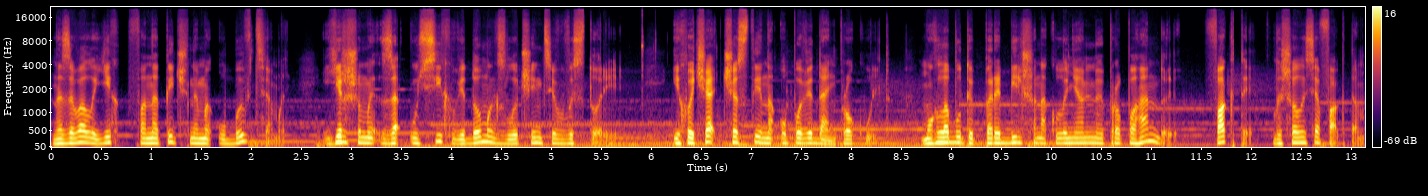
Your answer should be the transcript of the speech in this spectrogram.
називали їх фанатичними убивцями, гіршими за усіх відомих злочинців в історії. І хоча частина оповідань про культ могла бути перебільшена колоніальною пропагандою, факти лишалися фактами.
